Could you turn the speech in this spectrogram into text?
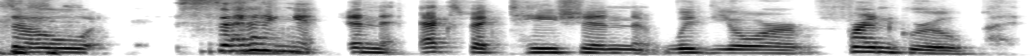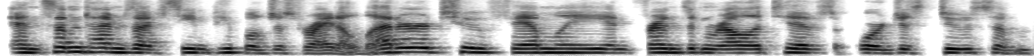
So, setting an expectation with your friend group, and sometimes I've seen people just write a letter to family and friends and relatives, or just do some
